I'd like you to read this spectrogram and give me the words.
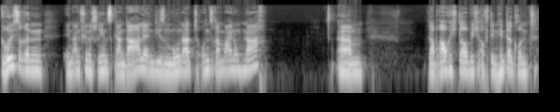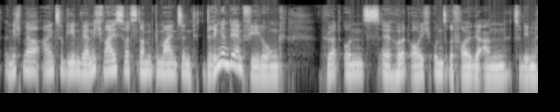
größeren, in Anführungsstrichen, Skandale in diesem Monat unserer Meinung nach. Ähm, da brauche ich, glaube ich, auf den Hintergrund nicht mehr einzugehen. Wer nicht weiß, was damit gemeint sind, dringende Empfehlung. Hört uns, äh, hört euch unsere Folge an zu dem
